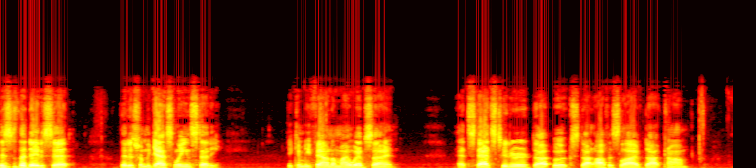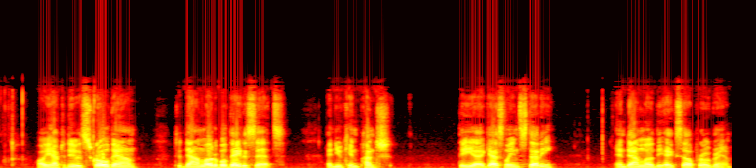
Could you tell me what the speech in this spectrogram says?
This is the data set that is from the gasoline study. It can be found on my website at statstutor.books.officelive.com. All you have to do is scroll down to downloadable data sets and you can punch the uh, gasoline study and download the Excel program.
